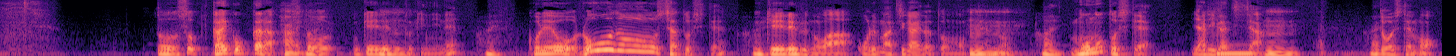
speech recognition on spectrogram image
そうそう外国から人を受け入れるときにね、はい。これを労働者として受け入れるのは、俺間違いだと思ってるの。うんはい。ものとしてやりがちじゃん。うん。はいどうしても。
